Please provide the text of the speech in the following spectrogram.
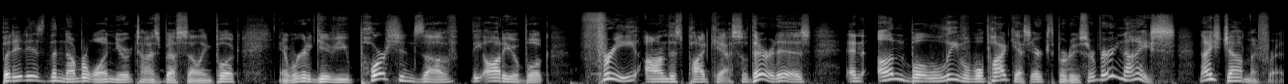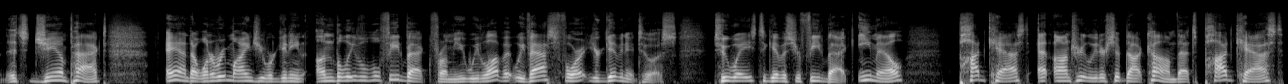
But it is the number one New York Times best-selling book, and we're going to give you portions of the audiobook free on this podcast. So there it is, an unbelievable podcast. Eric's the producer. Very nice. Nice job, my friend. It's jam-packed. And I want to remind you, we're getting unbelievable feedback from you. We love it. We've asked for it. You're giving it to us. Two ways to give us your feedback. Email podcast at entreleadership.com. That's podcast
